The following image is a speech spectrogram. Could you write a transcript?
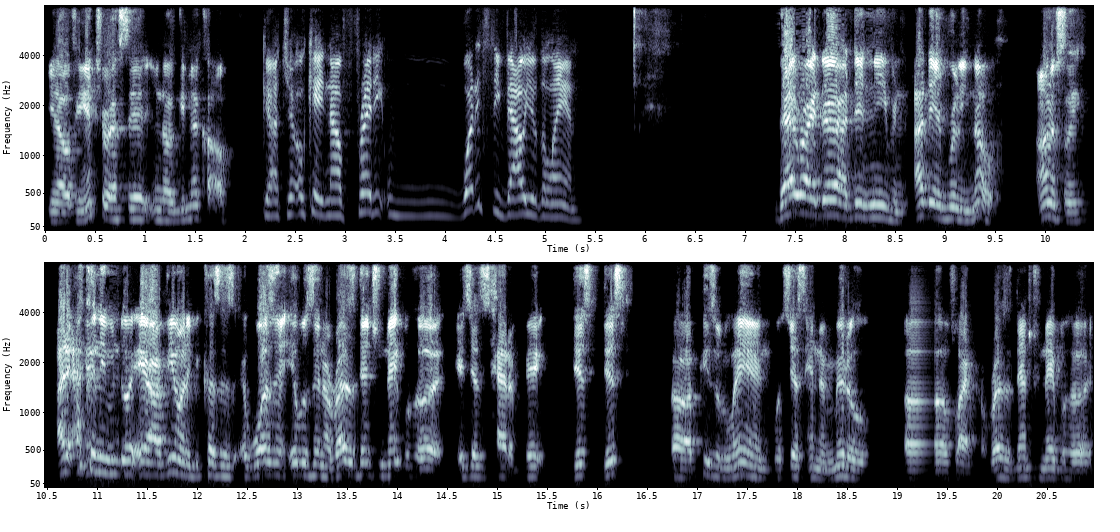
you know, if you're interested, you know, give me a call. Gotcha. Okay, now Freddie, what is the value of the land? That right there, I didn't even, I didn't really know. Honestly, I, I couldn't even do an ARV on it because it wasn't. It was in a residential neighborhood. It just had a big. This this uh, piece of land was just in the middle of like a residential neighborhood,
